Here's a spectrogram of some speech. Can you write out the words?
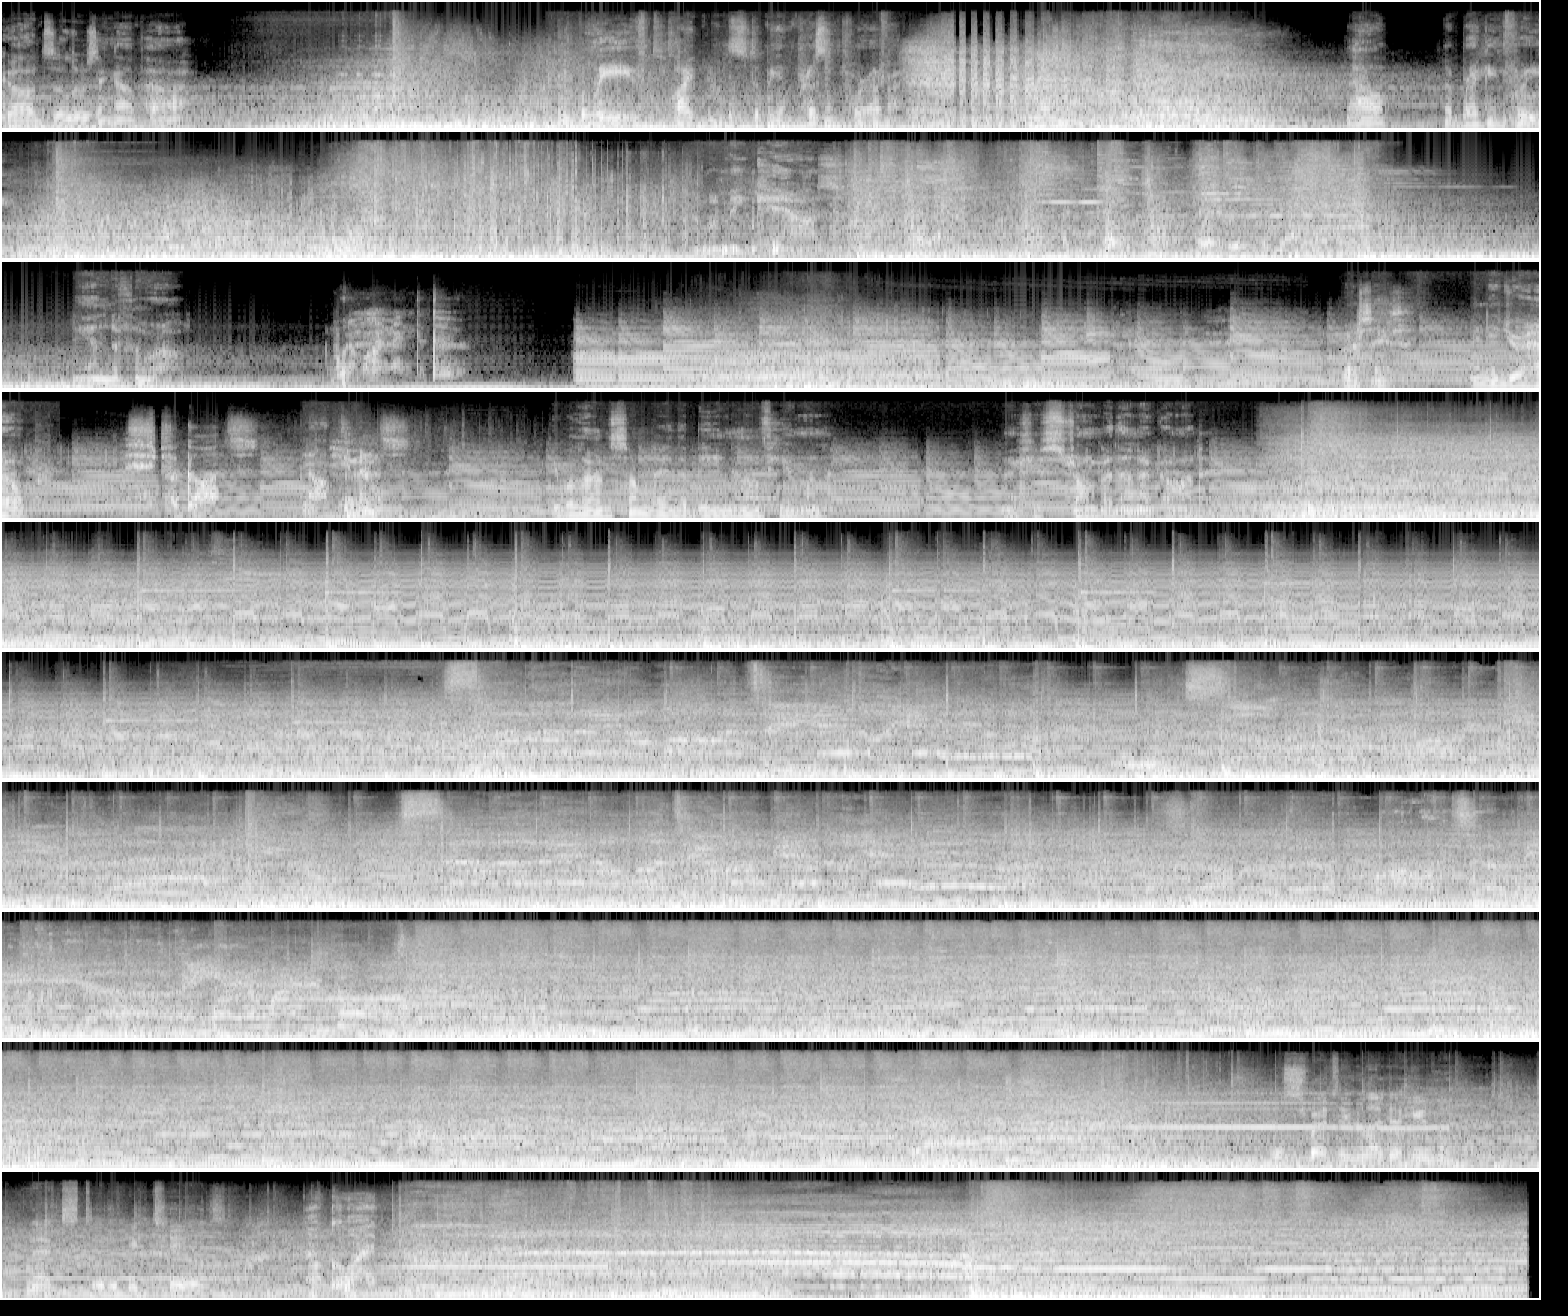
gods are losing our power. We believed Titans to be imprisoned forever. Now, they're breaking free. It would mean chaos. The end of the world. What am I Perseus, I need your help. This is for gods, not humans. You will learn someday that being half human makes you stronger than a god. Sweating like a human. Next, it'll be tears. Not quite.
